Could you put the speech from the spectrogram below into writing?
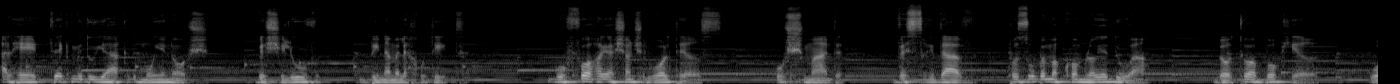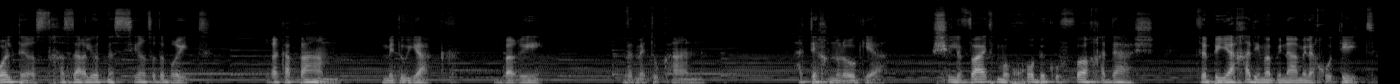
על העתק מדויק דמוי אנוש, בשילוב בינה מלאכותית. גופו הישן של וולטרס הושמד, ושרידיו פוזרו במקום לא ידוע. באותו הבוקר, וולטרס חזר להיות נשיא ארצות הברית, רק הפעם מדויק, בריא ומתוקן. הטכנולוגיה שילבה את מוחו בגופו החדש, וביחד עם הבינה המלאכותית,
